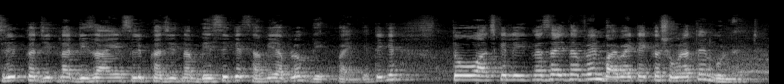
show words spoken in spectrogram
स्लिप का जितना डिज़ाइन स्लिप का जितना बेसिक है, सभी आप लोग देख पाएँगे, ठीक है? तो आज के लिए इतना सही था फ्रेंड बाय बाय टेक का शुभ रहते हैं गुड नाइट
